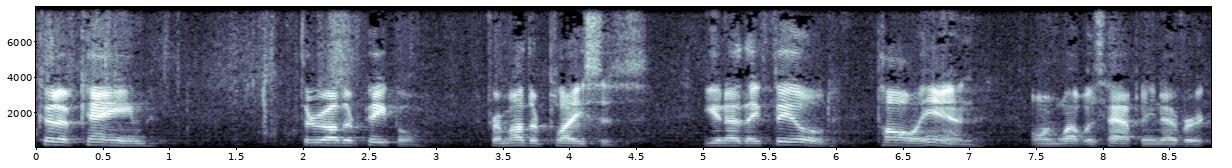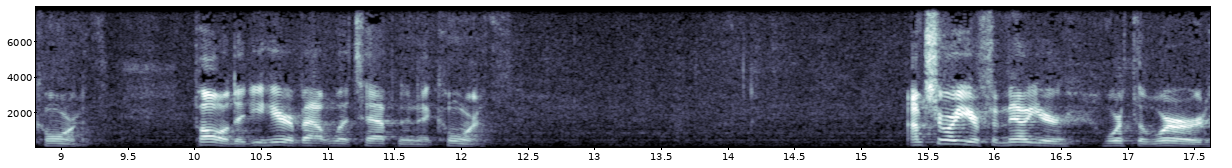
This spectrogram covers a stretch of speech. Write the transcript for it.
could have came through other people from other places. You know, they filled Paul in on what was happening over at Corinth. Paul, did you hear about what's happening at Corinth? I'm sure you're familiar with the word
